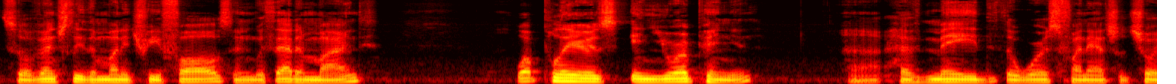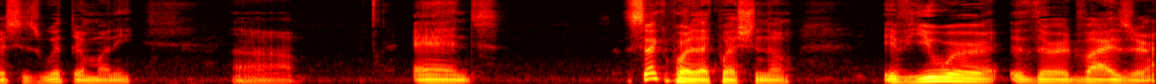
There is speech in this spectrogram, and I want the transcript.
so eventually, the money tree falls. And with that in mind, what players, in your opinion, uh, have made the worst financial choices with their money? Uh, and the second part of that question, though, if you were their advisor,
